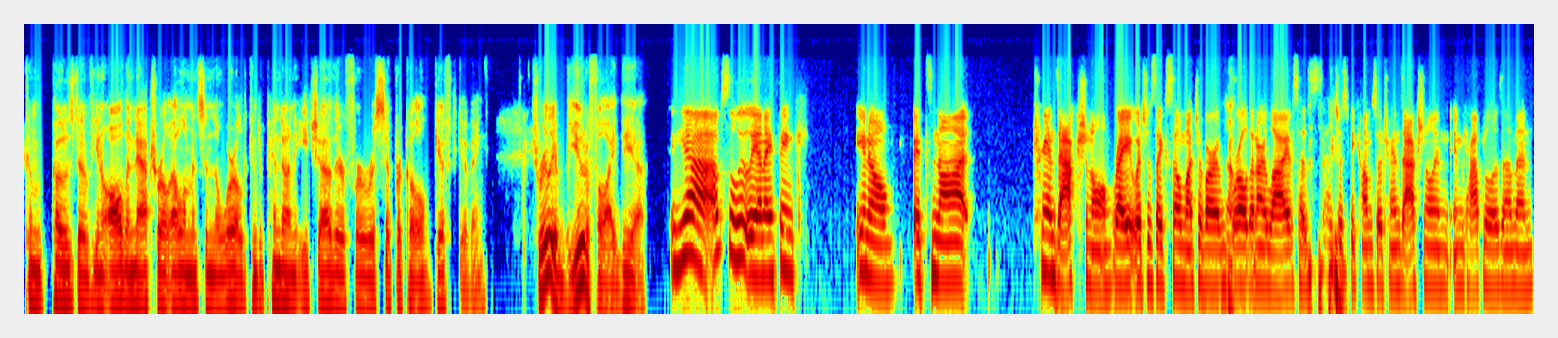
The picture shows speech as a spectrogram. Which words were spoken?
composed of you know all the natural elements in the world can depend on each other for reciprocal gift giving. It's really a beautiful idea. Yeah absolutely. And i think you know it's not transactional right? Which is like so much of our yeah. world and our lives has has just become so transactional in in capitalism. And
